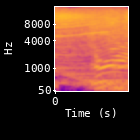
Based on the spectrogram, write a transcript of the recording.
three.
